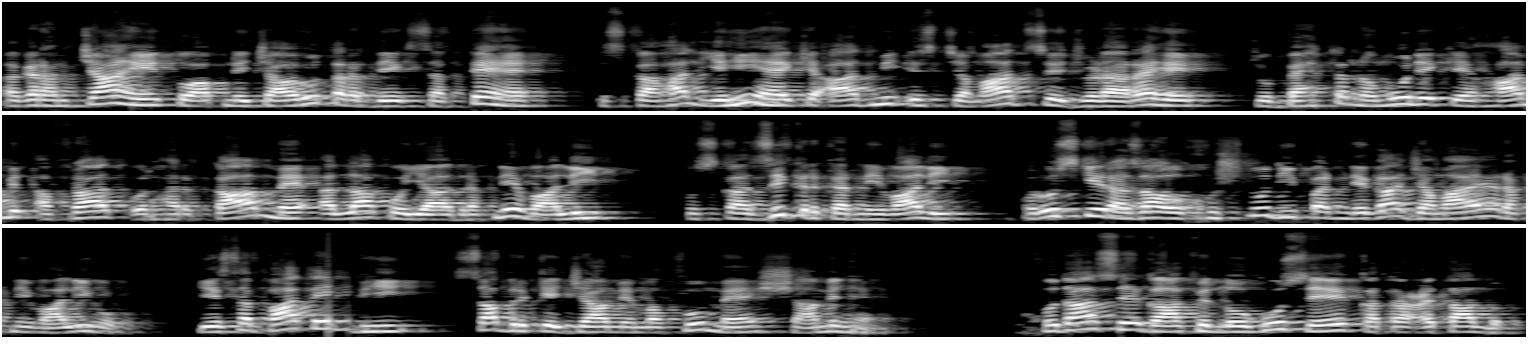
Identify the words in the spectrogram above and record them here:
اگر ہم چاہیں تو اپنے چاروں طرف دیکھ سکتے ہیں اس کا حل یہی ہے کہ آدمی اس جماعت سے جڑا رہے جو بہتر نمونے کے حامل افراد اور ہر کام میں اللہ کو یاد رکھنے والی، اس کا ذکر کرنے والی اور اس کی رضا و خوشنودی پر نگاہ جمائے رکھنے والی ہو۔ یہ سب باتیں بھی صبر کے جامع مفہوم میں شامل ہیں۔ خدا سے غافل لوگوں سے قطع تعلق۔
